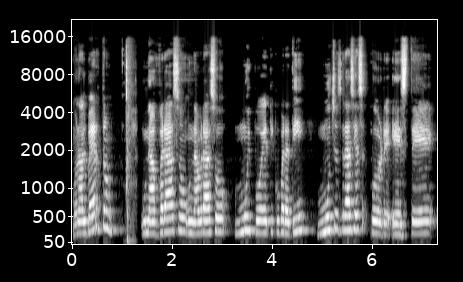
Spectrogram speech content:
Bueno, Alberto, un abrazo, un abrazo muy poético para ti. Muchas gracias por este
